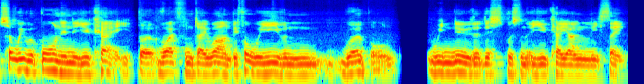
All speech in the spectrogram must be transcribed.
So we were born in the UK, but right from day one, before we even were born, we knew that this wasn't a UK only thing.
